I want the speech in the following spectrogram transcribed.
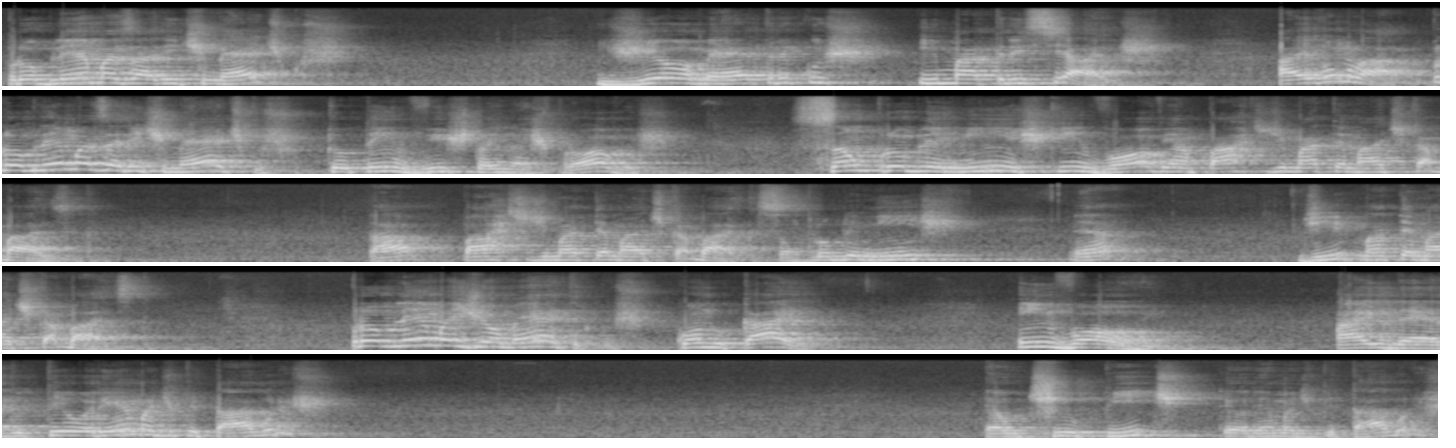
problemas aritméticos, geométricos e matriciais. Aí vamos lá, problemas aritméticos que eu tenho visto aí nas provas são probleminhas que envolvem a parte de matemática básica. Tá? Parte de matemática básica, são probleminhas, né, de matemática básica. Problemas geométricos, quando cai, envolve a ideia do teorema de Pitágoras, é o tio Pitt, teorema de Pitágoras,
